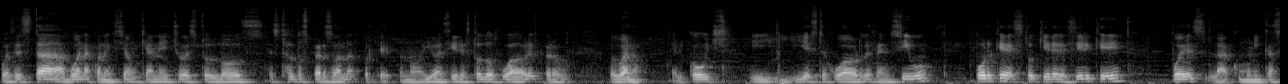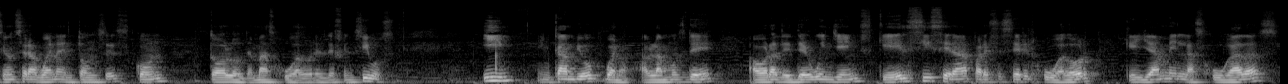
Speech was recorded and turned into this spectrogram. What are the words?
pues esta buena conexión que han hecho estos dos, estas dos personas. Porque no iba a decir estos dos jugadores, pero pues bueno, el coach y, y este jugador defensivo. Porque esto quiere decir que pues la comunicación será buena entonces con todos los demás jugadores defensivos. Y en cambio, bueno, hablamos de ahora de Derwin James, que él sí será, parece ser el jugador que llame las jugadas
